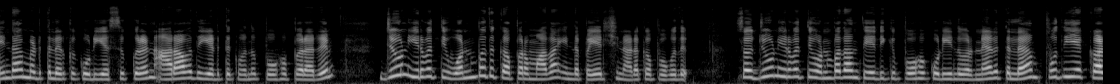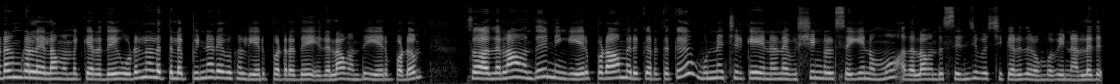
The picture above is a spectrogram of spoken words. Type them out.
ஐந்தாம் இடத்துல இருக்கக்கூடிய சுக்கரன் ஆறாவது இடத்துக்கு வந்து போக போகிறாரு ஜூன் இருபத்தி ஒன்பதுக்கு அப்புறமா தான் இந்த பயிற்சி நடக்க போகுது. ஸோ ஜூன் இருபத்தி ஒன்பதாம் தேதிக்கு போகக்கூடிய இந்த ஒரு நேரத்தில் புதிய கடன்கள் எல்லாம் அமைக்கிறது உடல்நலத்தில் பின்னடைவுகள் ஏற்படுறது இதெல்லாம் வந்து ஏற்படும். ஸோ அதெல்லாம் வந்து நீங்கள் ஏற்படாமல் இருக்கிறதுக்கு முன்னெச்சரிக்கை என்னென்ன விஷயங்கள் செய்யணுமோ அதெல்லாம் வந்து செஞ்சு வச்சுக்கிறது ரொம்பவே நல்லது.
